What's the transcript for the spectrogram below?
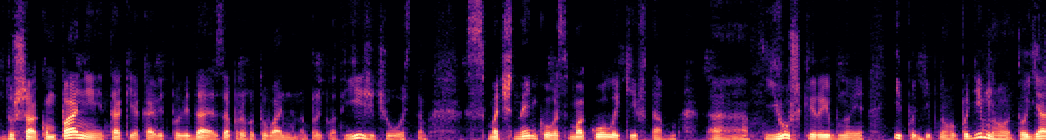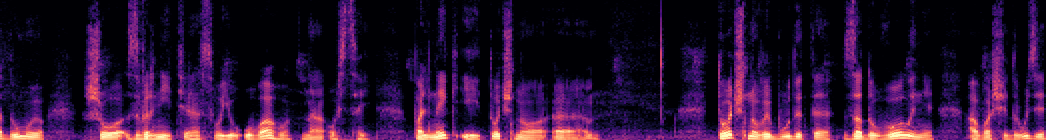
душа компанії, так, яка відповідає за приготування, наприклад, їжі, чогось там смачненького, смаколиків, там е, юшки рибної і подібного подібного, то я думаю, що зверніть е, свою увагу на ось цей пальник і точно. Е, Точно ви будете задоволені, а ваші друзі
